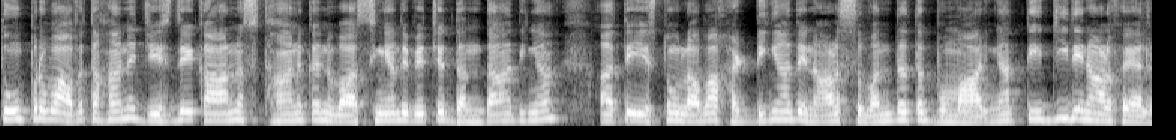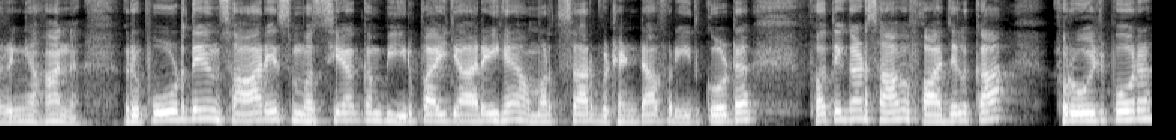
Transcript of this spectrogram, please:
ਤੋਂ ਪ੍ਰਭਾਵਿਤ ਹਨ, ਜਿਸ ਦੇ ਕਾਰਨ ਸਥਾਨਕ ਨਿਵਾਸੀਆਂ ਦੇ ਵਿੱਚ ਦੰਦਾਂ ਦੀਆਂ ਅਤੇ ਇਸ ਤੋਂ ਇਲਾਵਾ ਹੱਡੀਆਂ ਦੇ ਨਾਲ ਸੰਬੰਧਿਤ ਬਿਮਾਰੀਆਂ ਤੇਜ਼ੀ ਦੇ ਨਾਲ ਫੈਲ ਰਹੀਆਂ ਹਨ। ਰਿਪੋਰਟ ਦੇ ਅਨੁਸਾਰ ਇਹ ਸਮੱਸਿਆ ਗੰਭੀਰ ਪਾਈ ਜਾ ਰਹੀ ਹੈ। ਅੰਮ੍ਰਿਤਸਰ, ਬਠਿੰਡਾ, ਫਰੀਦਕੋਟ, ਫਤਿਹਗੜ੍ਹ ਸਾਹਿਬ, ਫਾਜ਼ਿਲਕਾ ਫਿਰੋਜ਼ਪੁਰ,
